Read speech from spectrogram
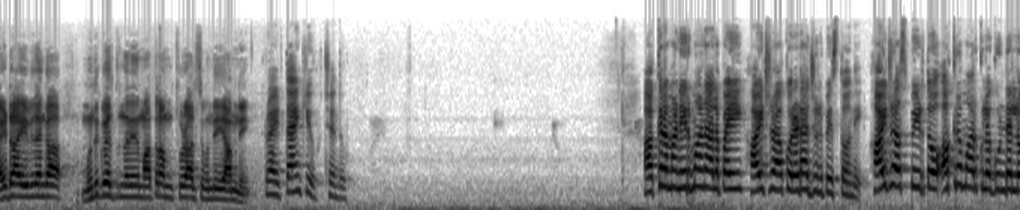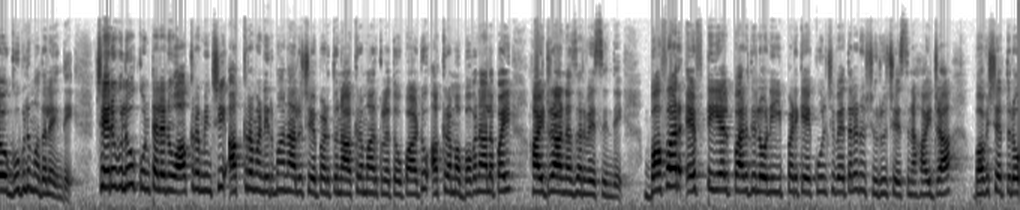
హైడ్రా ఏ విధంగా ముందుకు వెళ్తుందనేది మాత్రం చూడాల్సి ఉంది యామ్ని రైట్ థ్యాంక్ యూ చందు అక్రమ నిర్మాణాలపై హైడ్రా కొరడా జులిపిస్తోంది. హైడ్రా స్పీడ్తో అక్రమార్కుల గుండెల్లో గుబులు మొదలైంది. చెరువులు కుంటలను ఆక్రమించి అక్రమ నిర్మాణాలు చేపడుతున్న అక్రమార్కులతో పాటు అక్రమ భవనాలపై హైడ్రా నజర్ వేసింది. బఫర్ ఎఫ్టీఎల్ పరిధిలోని ఇప్పటికే కూల్చివేతలను షురూ చేసిన హైడ్రా భవిష్యత్తులో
